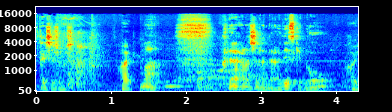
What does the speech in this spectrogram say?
退社しました。はい。まあ暗い話なんであれですけどはい。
